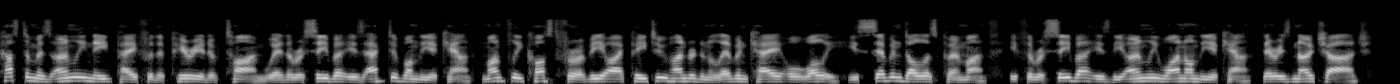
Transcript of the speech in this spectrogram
Customers only need pay for the period of time where the receiver is active on the account. Monthly cost for a VIP 211K or Wally is $7 per month. If the receiver is the only one on the account, there is no charge.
